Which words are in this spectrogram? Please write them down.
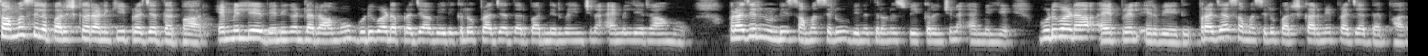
సమస్యల పరిష్కారానికి ప్రజా దర్బార్. ఎమ్మెల్యే వెనుగండ్ల రాము గుడివాడ ప్రజా వేదికలో ప్రజా దర్బార్ నిర్వహించిన ఎమ్మెల్యే రాము ప్రజల నుండి సమస్యలు వినతులను స్వీకరించిన ఎమ్మెల్యే. గుడివాడ ఏప్రిల్ ఇరవై ఐదు. ప్రజా సమస్యలు పరిష్కారమే ప్రజా దర్బార్.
